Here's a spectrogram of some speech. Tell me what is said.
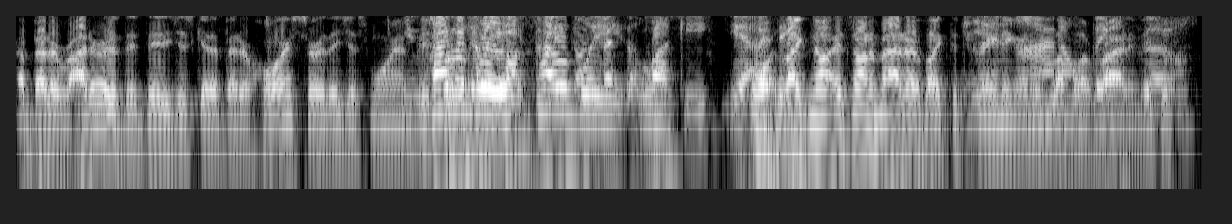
a better rider, or did they just get a better horse, or are they just more ambitious? Probably, Possibly probably lucky. Yeah. I Or like not, it's not a matter of like the training or the I level of think riding. They just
